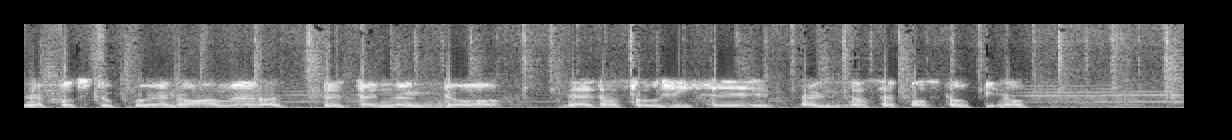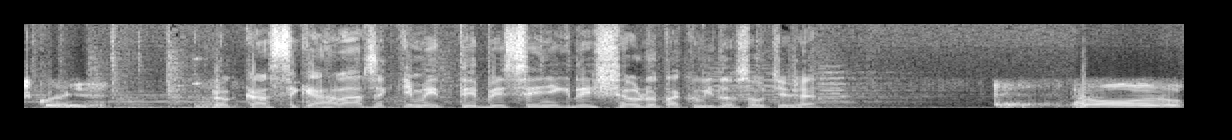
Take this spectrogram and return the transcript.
nepostupuje. No ale te- ten, kdo nezaslouží si, tak zase postoupí. No. No klasika, hele, řekni mi, ty by si někdy šel do takovýhle soutěže? No,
